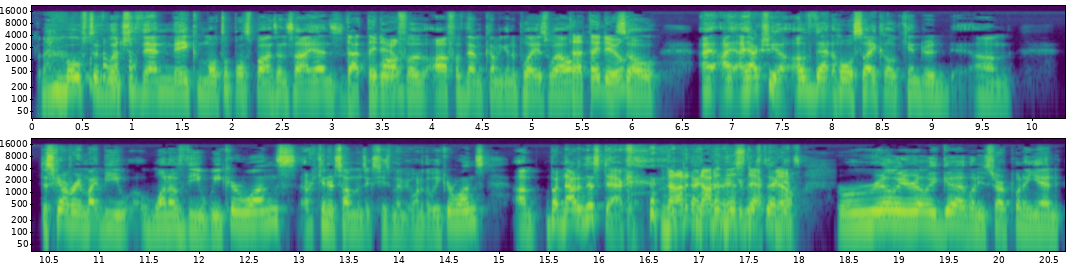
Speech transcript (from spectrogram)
most of which then make multiple spawns and scions That they do. off of off of them coming into play as well. that they do. So I, I I actually of that whole cycle, Kindred um, Discovery might be one of the weaker ones, or Kindred Summons, excuse me, might be one of the weaker ones, um, but not in this deck. Not- not in this deck, no. It's really really good when you start putting in.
